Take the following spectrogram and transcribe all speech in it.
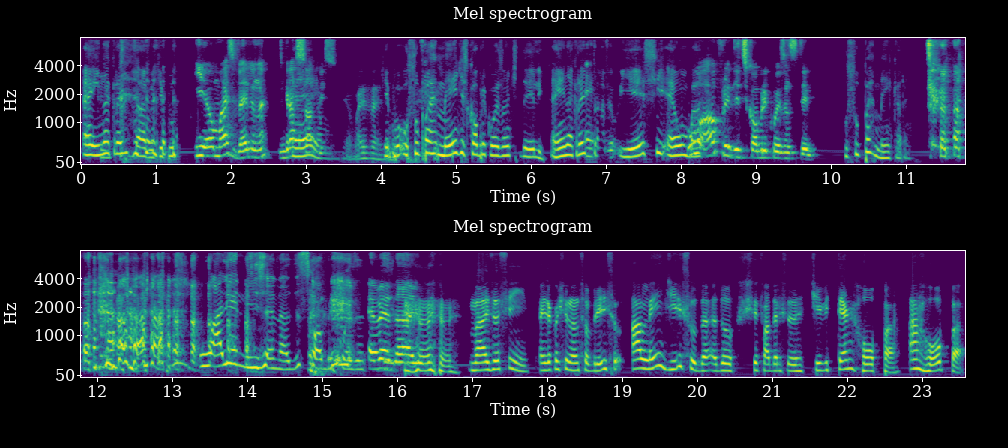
É inacreditável. tipo, E é o mais velho, né? Engraçado É. isso. É o mais velho. Tipo, o Superman descobre coisa antes dele. É inacreditável. E esse é um. O Ba- Alfred descobre coisas antes dele. O Superman, cara. O alienígena descobre coisa. É verdade. Mas assim, ainda continuando sobre isso, além disso, da- do que se fala da detetive, tem a roupa. A roupa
